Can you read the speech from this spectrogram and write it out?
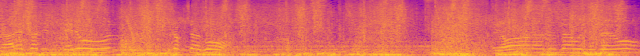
자, 아래까지 좀 내려온 추적자고 영원하는 싸우고 있는데요.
